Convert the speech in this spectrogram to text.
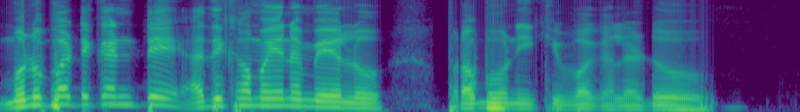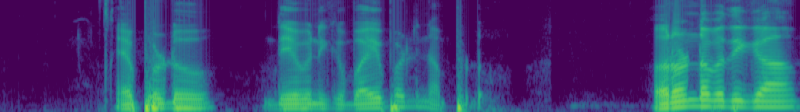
మునుపటి కంటే అధికమైన మేలు ప్రభు నీకు ఇవ్వగలడు. ఎప్పుడు? దేవునికి భయపడినప్పుడు. రెండవదిగా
